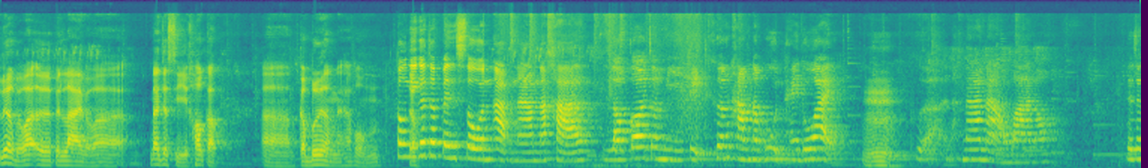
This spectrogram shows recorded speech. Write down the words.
เลือกแบบว่า เออเป็นลายแบบว่า น่าจะสีเข้ากับอ่า กระเบื้องนะครับผม ตรงนี้ก็จะเป็นโซนอาบน้ำนะคะ แล้วก็จะมีติดเครื่องทำน้ำอุ่นให้ด้วยอืมเผื่อหน้าหนาวมาเนาะเดี๋ยวจะ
